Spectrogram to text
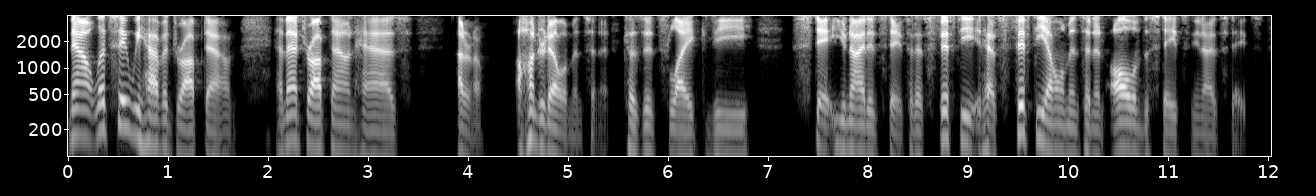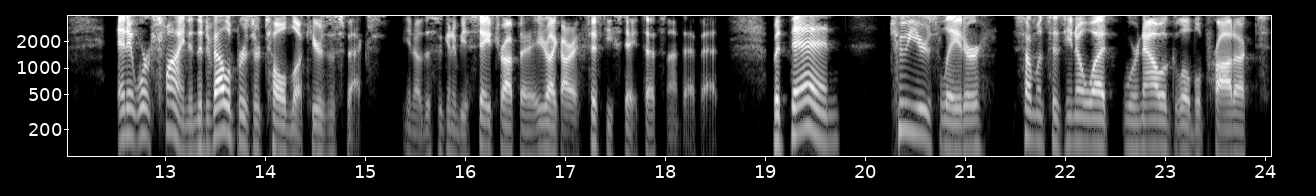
Now, let's say we have a drop down, and that drop down has I don't know hundred elements in it because it's like the state United States. It has 50. It has 50 elements in it, all of the states in the United States, and it works fine. And the developers are told, look, here's the specs. You know, this is going to be a state drop down. You're like, all right, 50 states. That's not that bad. But then two years later, someone says, you know what? We're now a global product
